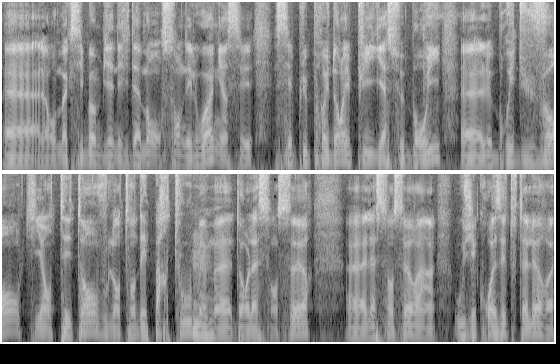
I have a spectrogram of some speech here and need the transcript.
alors au maximum, bien évidemment, on s'en éloigne, hein, c'est plus prudent. Et puis il y a ce bruit, le bruit du vent qui est entêtant, vous l'entendez partout, hmm. même dans l'ascenseur. l'ascenseur hein, où j'ai croisé tout à l'heure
